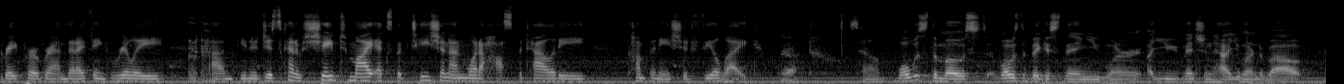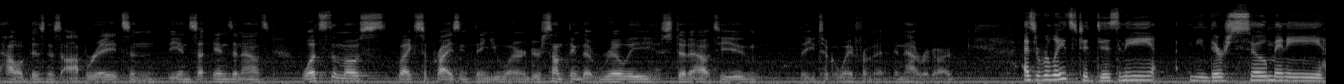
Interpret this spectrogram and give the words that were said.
great program that i think really um, you know just kind of shaped my expectation on what a hospitality company should feel like Yeah. so What was the most? What was the biggest thing you learned? uh, You mentioned how you learned about how a business operates and the ins, ins and outs. What's the most like surprising thing you learned, or something that really stood out to you that you took away from it in that regard? as it relates to Disney, I mean, there's so many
